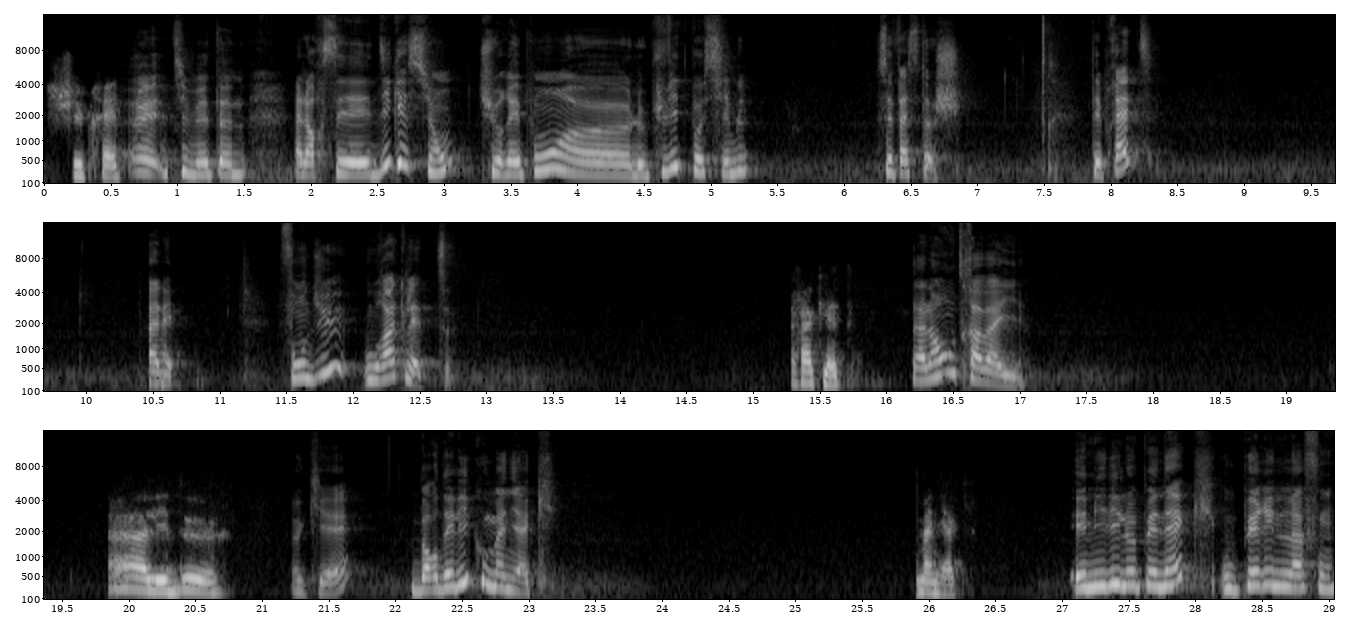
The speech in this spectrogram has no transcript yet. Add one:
Je suis prête. Ouais, tu m'étonnes. Alors, c'est 10 questions. Tu réponds euh, le plus vite possible. C'est fastoche. T'es prête? Allez. Fondue ou raclette? Raclette. Talent ou travail? Ah, les deux. Ok. Bordélique ou maniaque? Maniaque. Émilie Le Pennec ou Perrine Lafont?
